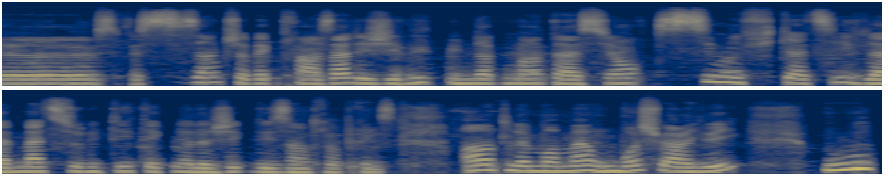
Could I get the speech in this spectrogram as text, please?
euh, ça fait six ans que je suis avec Transal et j'ai vu une augmentation significative de la maturité technologique des entreprises. Entre le moment où moi, je suis arrivée, où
